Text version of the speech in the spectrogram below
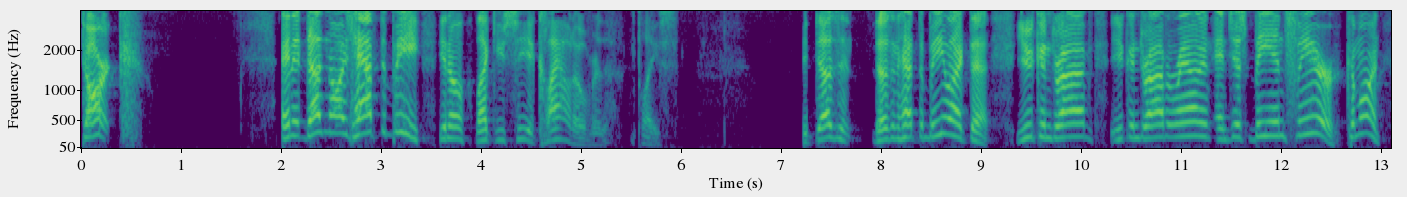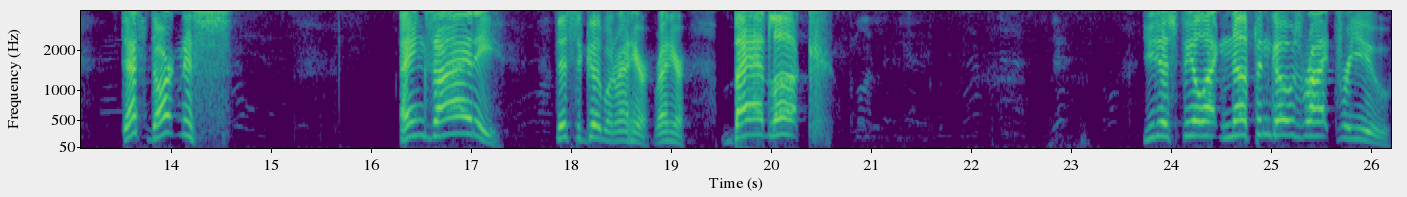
dark. And it doesn't always have to be, you know, like you see a cloud over the place. It doesn't doesn't have to be like that. You can drive you can drive around and, and just be in fear. Come on. That's darkness. Anxiety. This is a good one right here, right here. Bad luck. You just feel like nothing goes right for you.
